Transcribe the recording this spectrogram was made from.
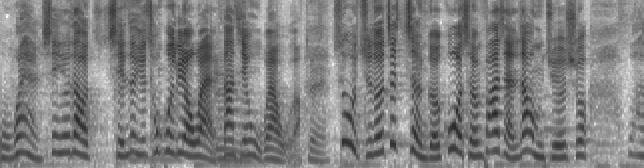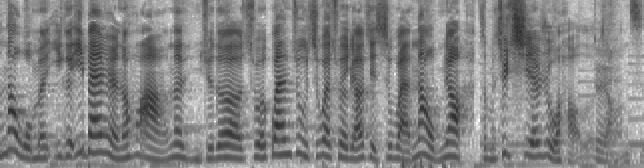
五万，现在又到前阵子冲破六万，那今天五万五了。对，所以我觉得这整个过程发展，让我们觉得说，哇，那我们一个一般人的话，那你觉得除了关注之外，除了了解之外，那我们要怎么去切入好了？这样子。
